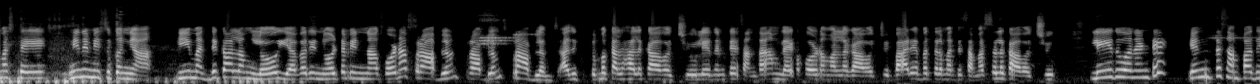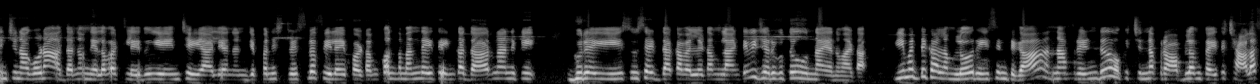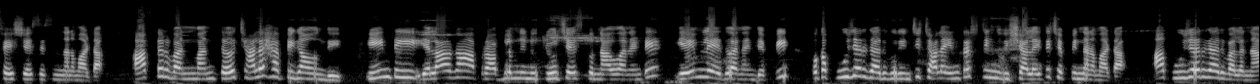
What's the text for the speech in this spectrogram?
నమస్తే. నేను మీ సుకన్య. ఈ మధ్య కాలంలో ఎవరి నోట విన్నా కూడా ప్రాబ్లమ్స్ ప్రాబ్లమ్స్ ప్రాబ్లమ్స్ అది కుటుంబ కలహాలు కావచ్చు లేదంటే సంతానం లేకపోవడం వల్ల కావచ్చు భార్యాభర్తల మధ్య సమస్యలు కావచ్చు. లేదు అని అంటే ఎంత సంపాదించినా కూడా ఆ ధనం నిలవట్లేదు ఏం చేయాలి అని చెప్పని స్ట్రెస్లో ఫీల్ అయిపోవటం. కొంతమంది అయితే ఇంకా దారుణానికి గురయ్యి సూసైడ్ దాకా వెళ్ళడం లాంటివి జరుగుతూ ఉన్నాయి అనమాట ఈ మధ్య కాలంలో రీసెంట్గా నా ఫ్రెండ్ ఒక చిన్న ప్రాబ్లమ్తో అయితే చాలా ఫేస్ చేసేసింది అనమాట ఆఫ్టర్ వన్ మంత్ చాలా హ్యాపీగా ఉంది. ఏంటి ఎలాగా ఆ ప్రాబ్లం ని నువ్వు క్యూర్ చేసుకున్నావు అని అంటే ఏం లేదు అని అని చెప్పి ఒక పూజారి గారి గురించి చాలా ఇంట్రెస్టింగ్ విషయాలు అయితే చెప్పిందనమాట. ఆ పూజారి గారి వలన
